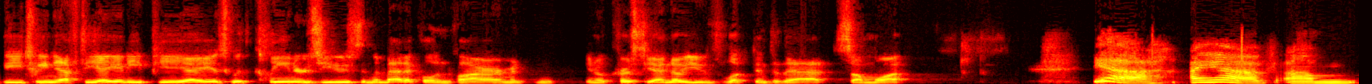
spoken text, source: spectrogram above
between FDA and EPA is with cleaners used in the medical environment. And, you know, Kristi, I know you've looked into that somewhat. Yeah, I have. Um,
